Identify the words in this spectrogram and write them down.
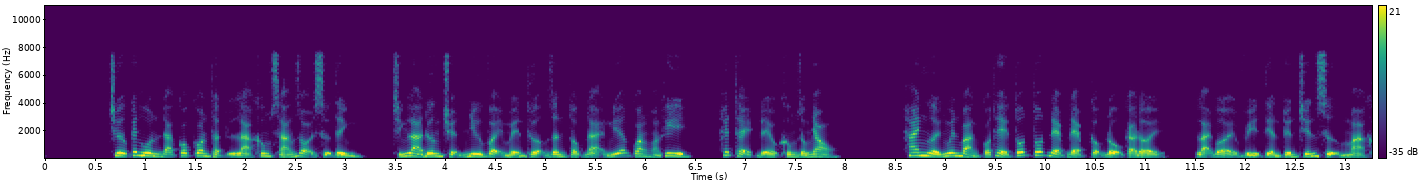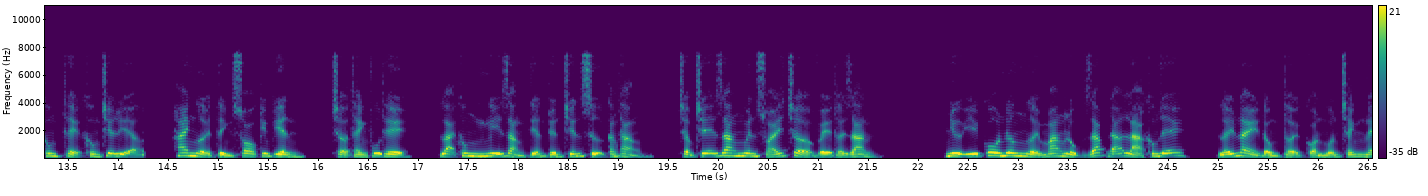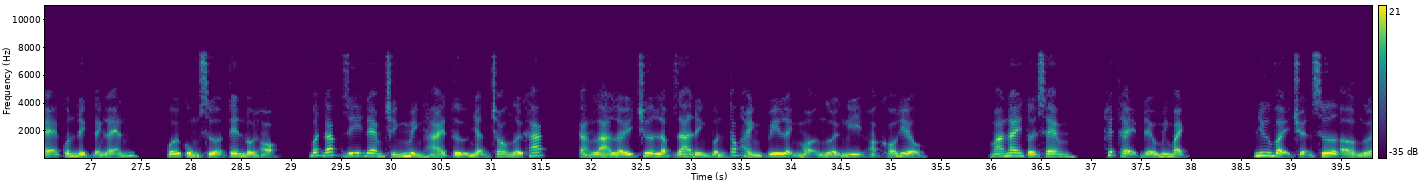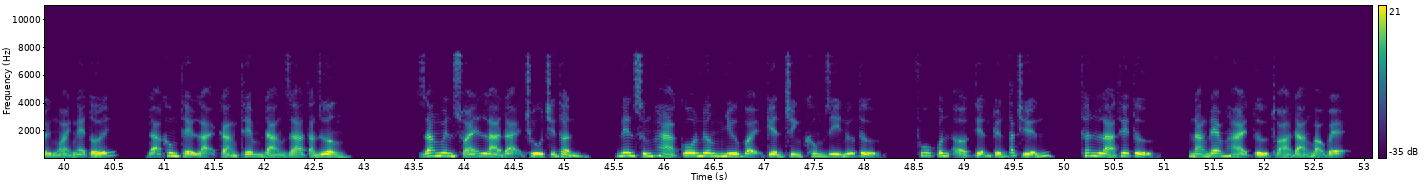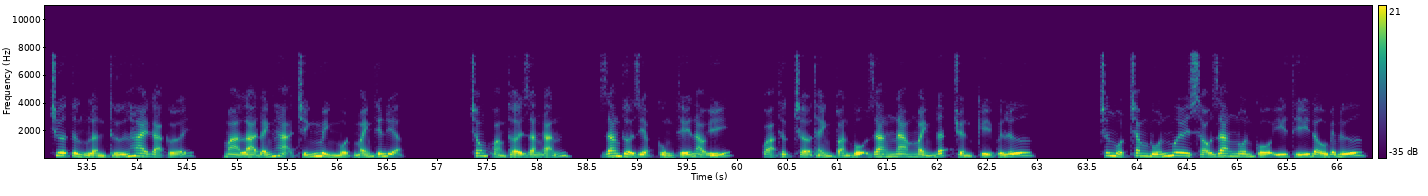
Chưa kết hôn đã có con thật là không sáng giỏi sự tình, chính là đương chuyện như vậy mền thượng dân tộc đại nghĩa quang hoàng khi, hết thể đều không giống nhau. Hai người nguyên bản có thể tốt tốt đẹp đẹp cộng độ cả đời, lại bởi vì tiền tuyến chiến sự mà không thể không chia lịa, hai người tình so kim kiên, trở thành phu thê, lại không nghĩ rằng tiền tuyến chiến sự căng thẳng, chậm trễ Giang Nguyên Soái trở về thời gian. Như ý cô nương người mang lục giáp đã là không dễ, lấy này đồng thời còn muốn tránh né quân địch đánh lén, cuối cùng sửa tên đổi họ, bất đắc dĩ đem chính mình hài tử nhận cho người khác, càng là lấy chưa lập gia đình vấn tóc hành vi lệnh mọi người nghi hoặc khó hiểu. Mà nay tới xem, hết thể đều minh bạch. Như vậy chuyện xưa ở người ngoài nghe tới, đã không thể lại càng thêm đáng giá tán dương. Giang Nguyên Soái là đại chu chiến thần, nên xứng hà cô nương như vậy kiên trinh không di nữ tử, phu quân ở tiền tuyến tác chiến, thân là thế tử, nàng đem hải tử thỏa đáng bảo vệ, chưa từng lần thứ hai gả cưới, mà là đánh hạ chính mình một mảnh thiên địa. Trong khoảng thời gian ngắn, Giang Thừa Diệp cùng thế nào ý, quả thực trở thành toàn bộ Giang Nam mảnh đất truyền kỳ quyến lữ. chương 146 Giang Nôn cố ý thí đầu bếp nữ.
